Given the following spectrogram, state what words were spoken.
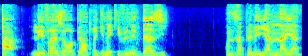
par les vrais Européens, entre guillemets, qui venaient d'Asie, qu'on les appelait les Yamnayades.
